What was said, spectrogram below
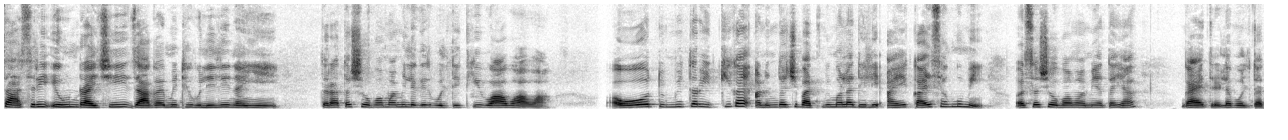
सासरी येऊन राहायची जागा मी ठेवलेली नाही आहे तर आता शोभा मामी लगेच बोलते की वा वा वा. अहो तुम्ही तर इतकी काय आनंदाची बातमी मला दिली आहे काय सांगू मी? असं शोभा मामी आता ह्या गायत्रीला बोलतात.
